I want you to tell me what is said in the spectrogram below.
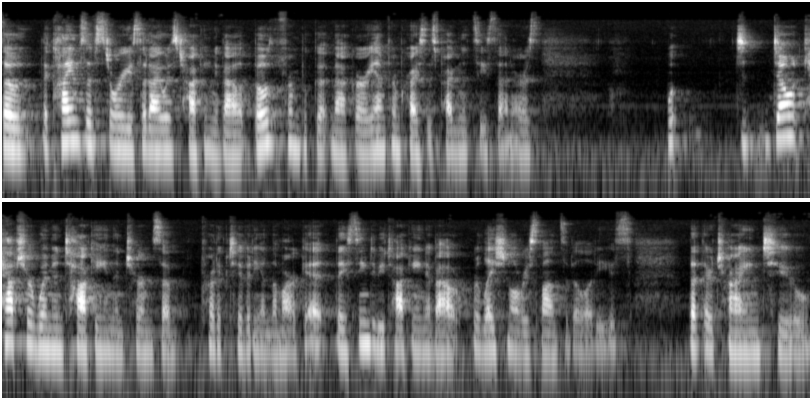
So the kinds of stories that I was talking about, both from Guttmacher and from crisis pregnancy centers, don't capture women talking in terms of productivity in the market. They seem to be talking about relational responsibilities that they're trying to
